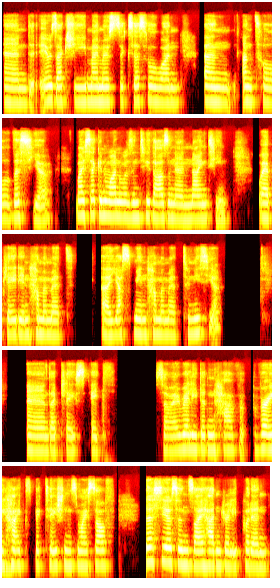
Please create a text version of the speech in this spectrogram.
And it was actually my most successful one until this year. My second one was in 2019, where I played in Hammamet, uh, Yasmine Hammamet, Tunisia. And I placed eighth. So I really didn't have very high expectations myself this year since I hadn't really put in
